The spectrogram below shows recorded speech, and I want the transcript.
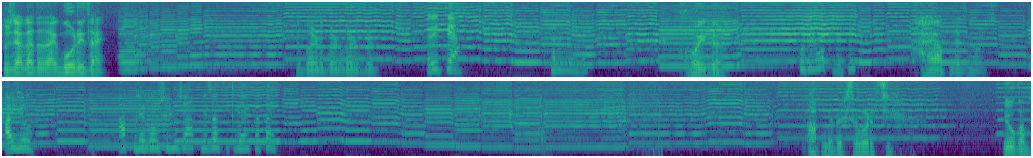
तुझ्या गतच आहे गोरीच आहे. ती बड बड बड बड. रित्या. खरं होय ग. कुठे राहते रे ती? हाय आपल्याच गावची. अयो आपल्या गावची म्हणजे आपल्या जातीतली आहे का काय? आपल्यापेक्षा वरची. येऊ का मी?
